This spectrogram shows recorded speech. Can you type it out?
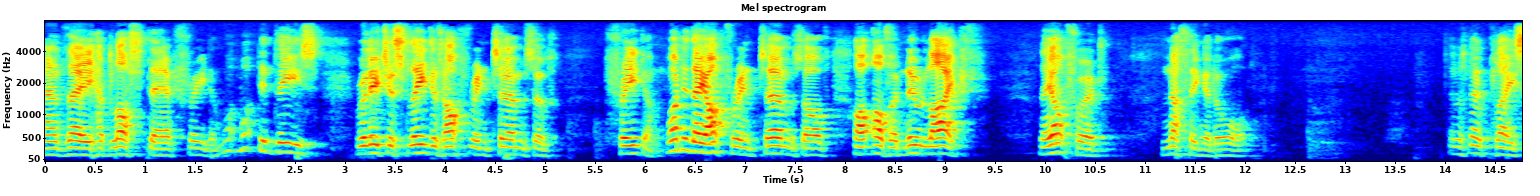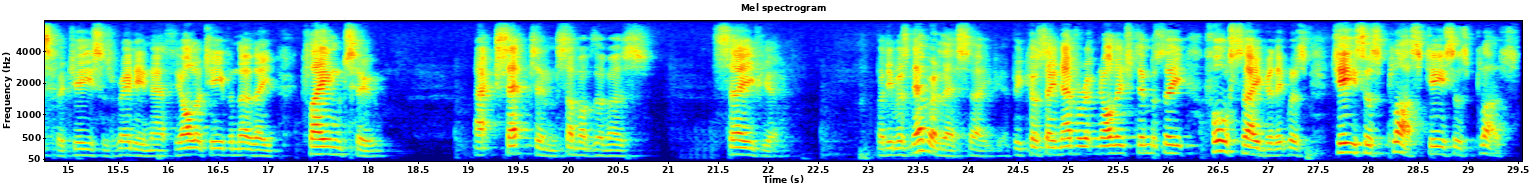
and they had lost their freedom. What, what did these religious leaders offer in terms of freedom? What did they offer in terms of, of, a new life? They offered nothing at all. There was no place for Jesus really in their theology, even though they claimed to accept him, some of them as Saviour. But he was never their Saviour because they never acknowledged him as the full Saviour. It was Jesus plus, Jesus plus.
